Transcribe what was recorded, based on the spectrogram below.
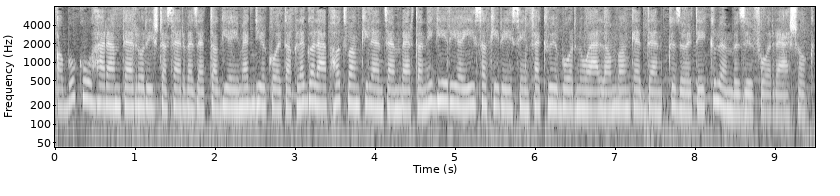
a Boko Haram terrorista szervezet tagjai meggyilkoltak legalább 69 embert a Nigéria északi részén fekvő Borno államban kedden, közölték különböző források.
